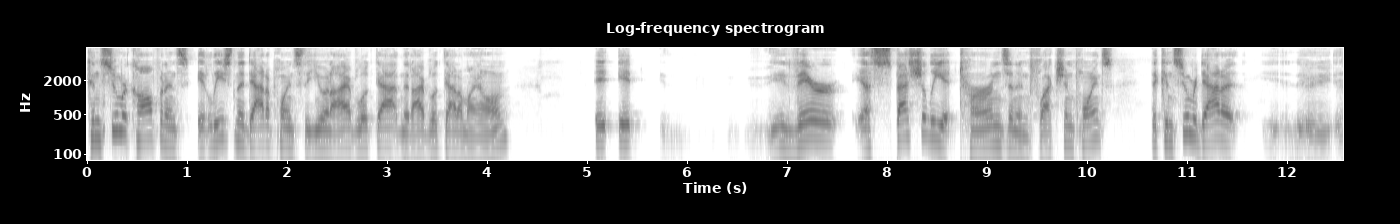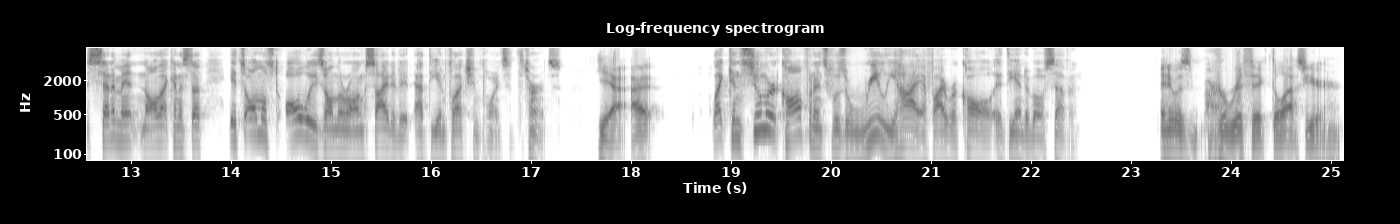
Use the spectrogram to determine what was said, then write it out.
Consumer confidence, at least in the data points that you and I have looked at and that I've looked at on my own, it it they're especially at turns and inflection points, the consumer data Uh, sentiment and all that kind of stuff, it's almost always on the wrong side of it at the inflection points, at the turns. Yeah. I, like consumer confidence was really high, if I recall, at the end of 07. And it was horrific the last year.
